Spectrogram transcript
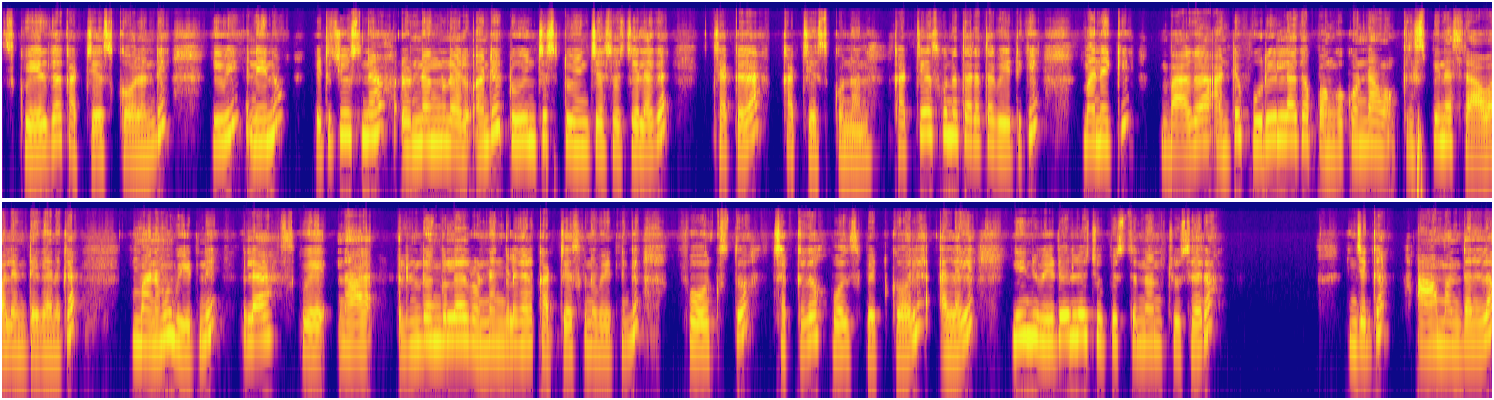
స్క్వేర్గా కట్ చేసుకోవాలండి. ఇవి నేను ఎటు చూసినా రెండు అంగుళాలు అంటే టూ ఇంచెస్ టూ ఇంచెస్ వచ్చేలాగా చక్కగా కట్ చేసుకున్నాను. కట్ చేసుకున్న తర్వాత వీటికి మనకి బాగా అంటే పూరీలాగా పొంగకుండా క్రిస్పీనెస్ రావాలంటే కనుక మనము వీటిని ఇలా స్క్వే నా రెండు అంగుళాలు రెండు అంగులుగా కట్ చేసుకున్న వీటిని ఫోర్క్స్తో చక్కగా హోల్స్ పెట్టుకోవాలి. అలాగే నేను వీడియోలో చూపిస్తున్నాను చూసారా? నిజంగా ఆ మందంలో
